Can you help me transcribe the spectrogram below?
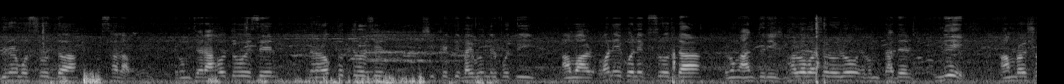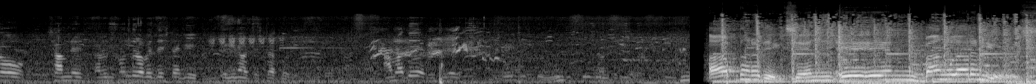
বিনম্র শ্রদ্ধা সালাম। এবং যারা আহত হয়েছেন, যারা রক্তাক্ত হয়েছেন শিক্ষার্থী ভাই বোনদের প্রতি আমার অনেক অনেক শ্রদ্ধা এবং আন্তরিক ভালোবাসা রইল এবং তাদের নিয়ে আমরা সহ সামনের আরও সুন্দরভাবে দেশটাকে এগিয়ে নেওয়ার চেষ্টা করি আমাদের আপনারা দেখছেন এ বাংলার নিউজ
